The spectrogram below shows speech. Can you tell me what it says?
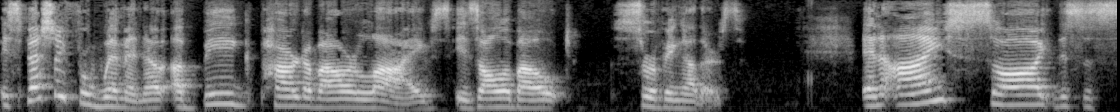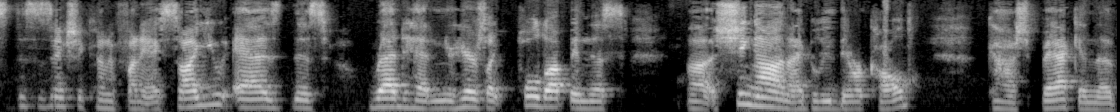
especially for women, a, a big part of our lives is all about serving others. And I saw this is this is actually kind of funny. I saw you as this redhead, and your hair's like pulled up in this uh, chignon, I believe they were called. Gosh, back in the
